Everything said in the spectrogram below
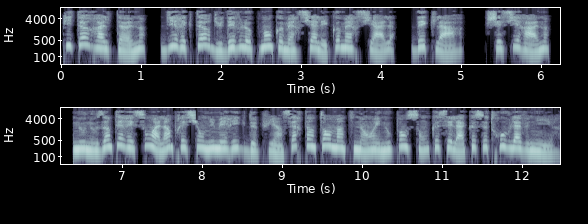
Peter Ralton, directeur du développement commercial et commercial, déclare, chez Siran, nous nous intéressons à l'impression numérique depuis un certain temps maintenant et nous pensons que c'est là que se trouve l'avenir.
